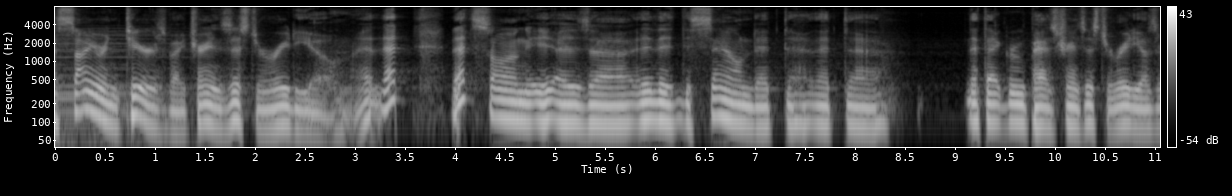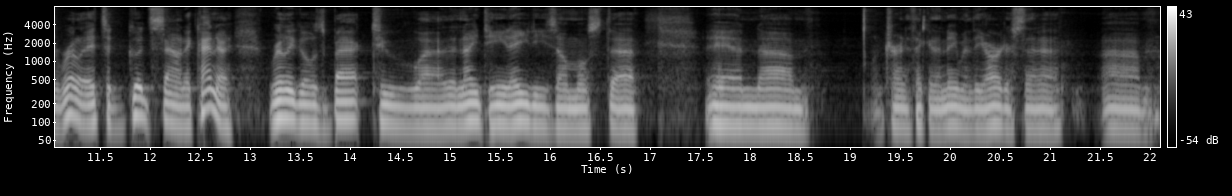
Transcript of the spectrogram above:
was "Siren Tears" by Transistor Radio. Uh, That that song is uh, the the sound that uh, that uh, that that group has. Transistor Radio is really it's a good sound. It kind of really goes back to uh, the 1980s almost, uh, and um, I'm trying to think of the name of the artist that um,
